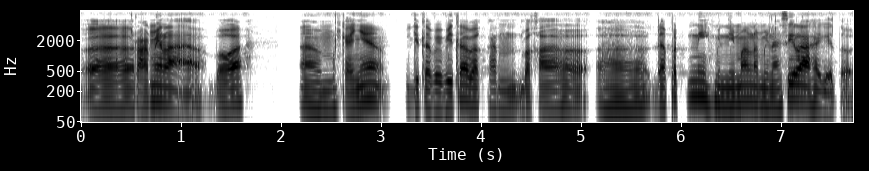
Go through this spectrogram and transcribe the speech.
Uh, rame lah bahwa um, kayaknya Gita Bebita bahkan bakal uh, dapat nih minimal nominasi lah gitu.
